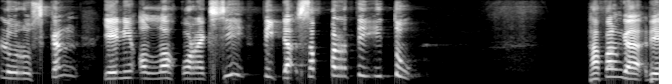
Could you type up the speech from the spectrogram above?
luruskan, ya ini Allah koreksi, tidak seperti itu. Hafal enggak di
